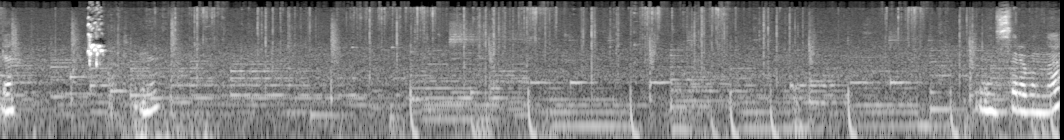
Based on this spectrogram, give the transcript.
Gel. Şimdi. Şimdi sıra bunda.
